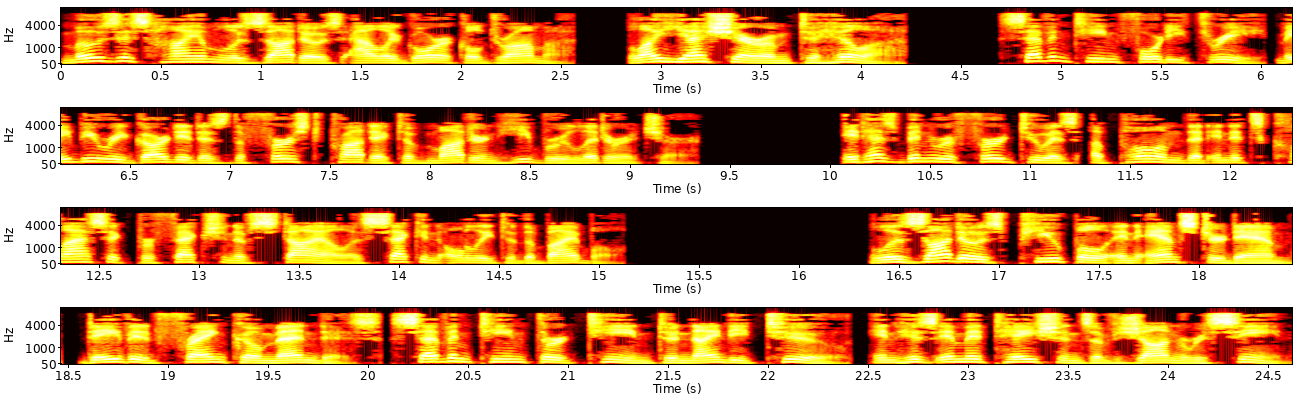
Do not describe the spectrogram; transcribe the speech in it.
Moses Chaim Luzzatto's allegorical drama, La Yesharim Tehillah, 1743 may be regarded as the first product of modern Hebrew literature. It has been referred to as a poem that in its classic perfection of style is second only to the Bible. Luzzatto's pupil in Amsterdam, David Franco Mendes (1713–92), in his imitations of Jean Racine,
